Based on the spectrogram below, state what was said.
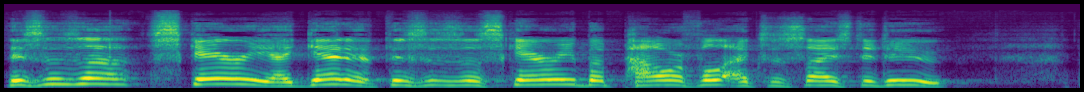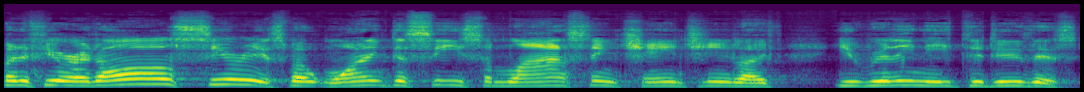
This is a scary, I get it. This is a scary but powerful exercise to do. But if you're at all serious about wanting to see some lasting change in your life, you really need to do this.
